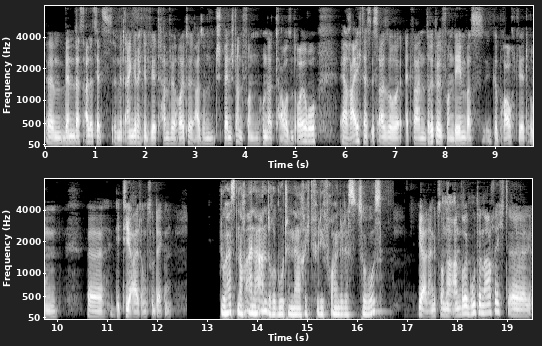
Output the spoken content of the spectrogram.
Ähm, wenn das alles jetzt mit eingerechnet wird, haben wir heute also einen Spendenstand von 100.000 Euro erreicht. Das ist also etwa ein Drittel von dem, was gebraucht wird, um äh, die Tierhaltung zu decken. Du hast noch eine andere gute Nachricht für die Freunde des Zoos. Ja, dann gibt's noch eine andere gute Nachricht. Äh,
